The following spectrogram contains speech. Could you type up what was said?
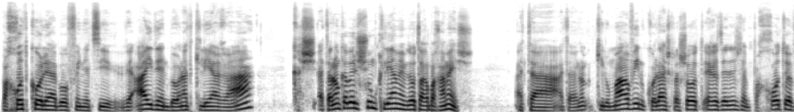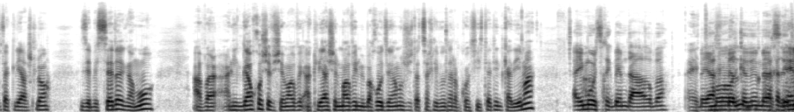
פחות קולע באופן יציב, ואיידן בעונת כליאה רעה, קש... אתה לא מקבל שום כליאה מעמדות 4-5. אתה, אתה לא, כאילו מרווין קולע שלשות, ארז אדלשטיין פחות אוהב את הכלייה שלו, זה בסדר גמור, אבל אני גם חושב שהכלייה של מרווין מבחוץ זה לא משהו שאתה צריך לבנות עליו קונסיסטנטית קדימה, האם הוא ישחק בעמדה 4? ביחד, בהרכבים ביחד מספיק,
